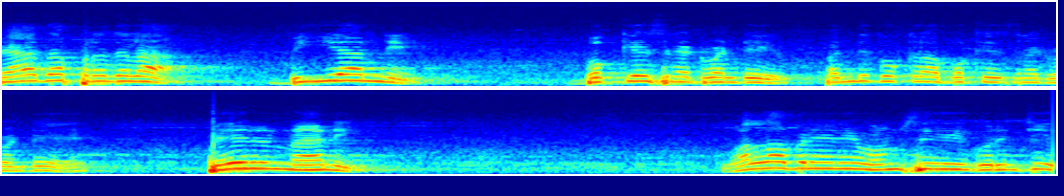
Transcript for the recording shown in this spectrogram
పేద ప్రజల బియ్యాన్ని బొక్కేసినటువంటి పంది కుక్కల బొక్కేసినటువంటి పేరు నాని. వల్లభనేని వంశీ గురించి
